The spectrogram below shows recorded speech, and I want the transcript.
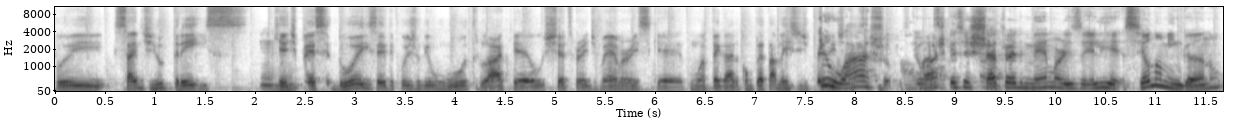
foi Silent Hill 3, que é Uhum. de PS2. Aí depois joguei um outro lá, que é o Shattered Memories, que é uma pegada completamente diferente. Eu acho, eu acho que esse Shattered Memories, ele, se eu não me engano,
